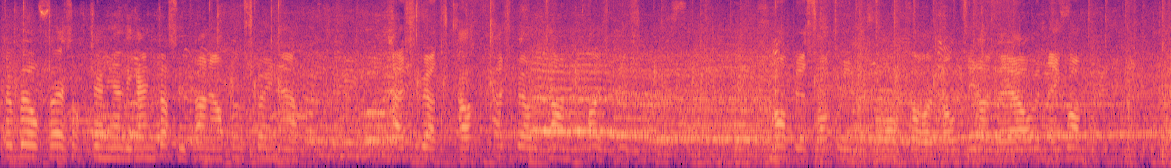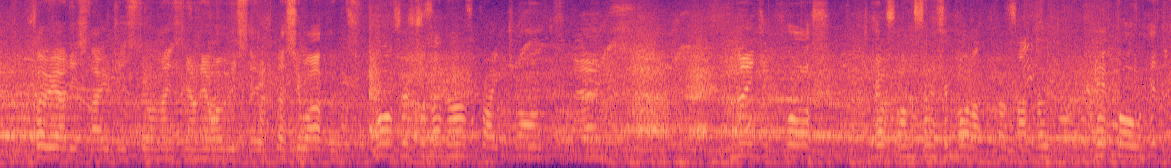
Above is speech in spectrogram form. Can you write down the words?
Just had the real first opportunity of the game, just we can't help on screen now. Actually be able to cut, actually be able to time close pitch. Might be a slight win from offside goals, you know they are in League One. Very early stages, still remains down there obviously. Let's see what happens. Portsmouth just had another great chance and major cross go from finishing product in fact the hit ball hit the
